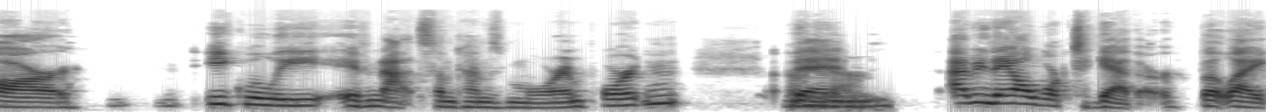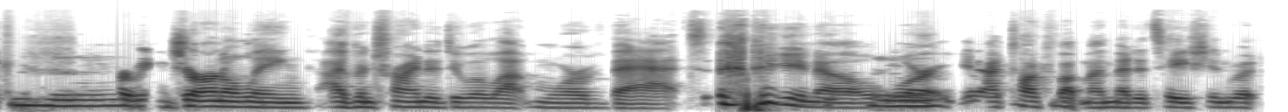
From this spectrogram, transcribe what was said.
are equally if not sometimes more important Oh, than i mean they all work together but like Mhm. for me, journaling i've been trying to do a lot more of that you know or you know, i talked about my meditation but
